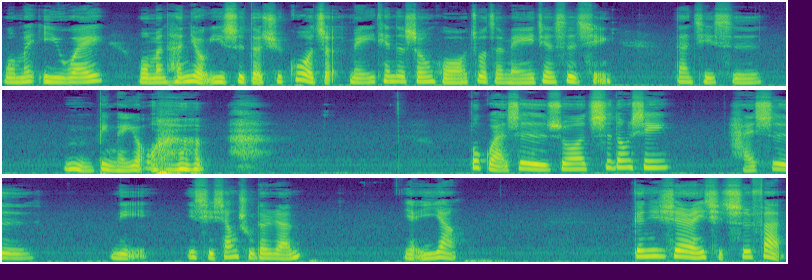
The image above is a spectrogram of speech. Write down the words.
我们以为我们很有意识的去过着每一天的生活，做着每一件事情，但其实，嗯，并没有。不管是说吃东西，还是你一起相处的人，也一样。跟一些人一起吃饭，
